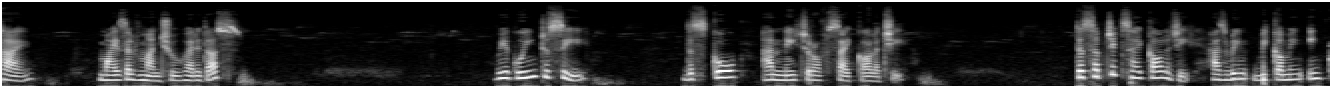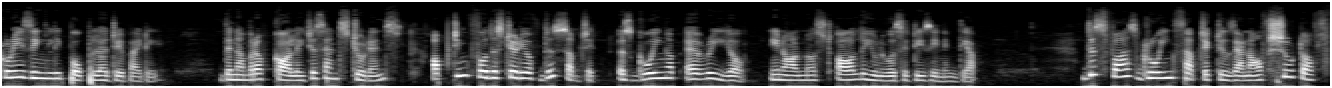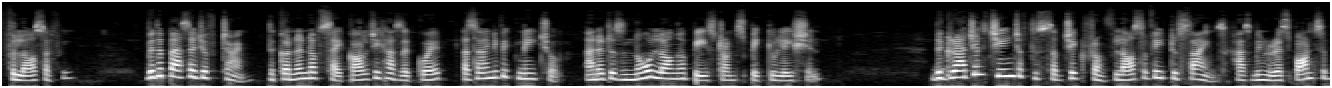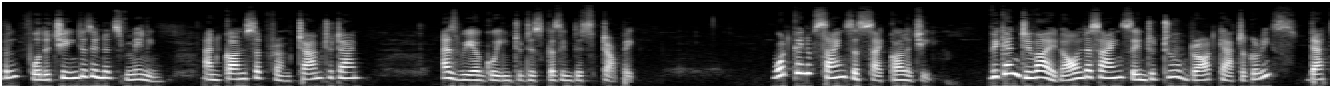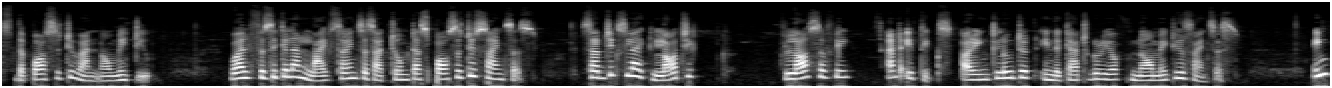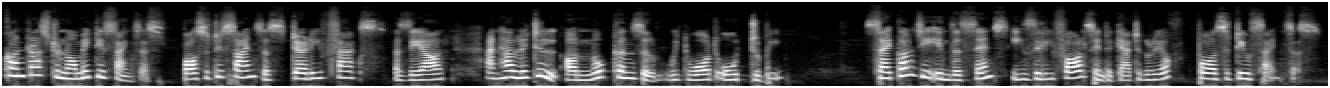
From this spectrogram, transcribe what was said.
Hi, myself Manju Haridas. We are going to see the scope and nature of psychology. The subject psychology has been becoming increasingly popular day by day. The number of colleges and students opting for the study of this subject is going up every year in almost all the universities in India. This fast growing subject is an offshoot of philosophy. With the passage of time, the content of psychology has acquired a scientific nature and it is no longer based on speculation. The gradual change of the subject from philosophy to science has been responsible for the changes in its meaning and concept from time to time, as we are going to discuss in this topic. What kind of science is psychology? We can divide all the science into two broad categories that's the positive and normative. While physical and life sciences are termed as positive sciences, subjects like logic, philosophy, and ethics are included in the category of normative sciences. In contrast to normative sciences, positive sciences study facts as they are and have little or no concern with what ought to be. Psychology, in this sense, easily falls in the category of positive sciences.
